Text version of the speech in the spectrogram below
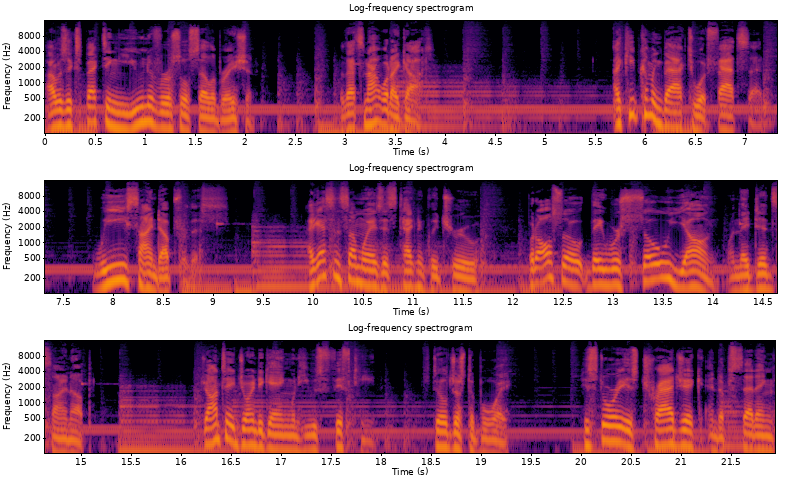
I was expecting universal celebration. But that's not what I got. I keep coming back to what Fat said. We signed up for this. I guess in some ways it's technically true, but also they were so young when they did sign up. Jontae joined a gang when he was 15, still just a boy. His story is tragic and upsetting,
